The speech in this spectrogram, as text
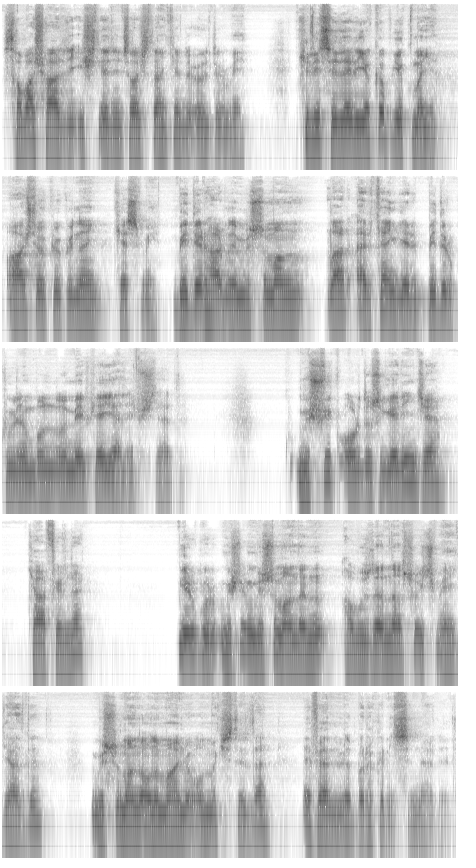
savaş harici işler için çalıştıran kimseleri öldürmeyin. Kiliseleri yakıp yıkmayın. Ağaçları kökünden kesmeyin. Bedir Harbi'nde Müslümanlar erken gelip Bedir kuyunun bulunduğu mevkiye yerleşmişlerdi. Müşrik ordusu gelince kâfirler bir grup Müslümanların havuzlarından su içmeye geldi. Müslümanlar ona mani olmak istediler. Efendimiz bırakın içsinler dedi.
